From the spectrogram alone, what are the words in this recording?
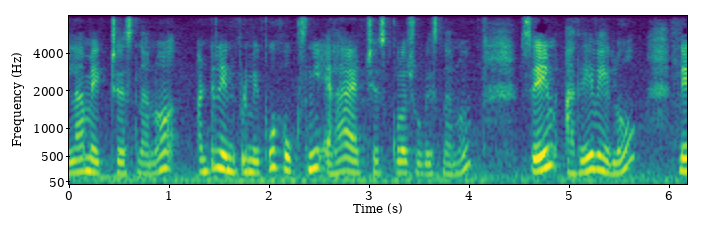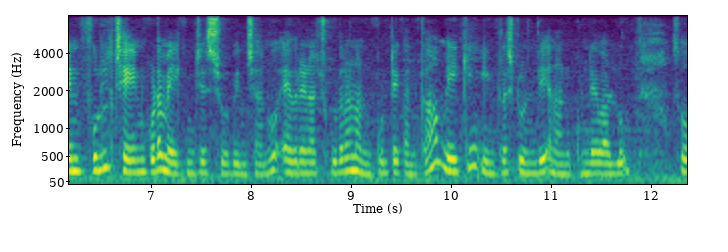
ఎలా మేక్ చేస్తున్నానో అంటే నేను ఇప్పుడు మీకు హుక్స్ని ఎలా యాడ్ చేసుకోవాలో చూపిస్తున్నాను. సేమ్ అదే వేలో నేను ఫుల్ చైన్ కూడా మేకింగ్ చేసి చూపించాను. ఎవరైనా చూడాలని అనుకుంటే కనుక మేకింగ్ ఇంట్రెస్ట్ ఉంది అని అనుకునేవాళ్ళు. సో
